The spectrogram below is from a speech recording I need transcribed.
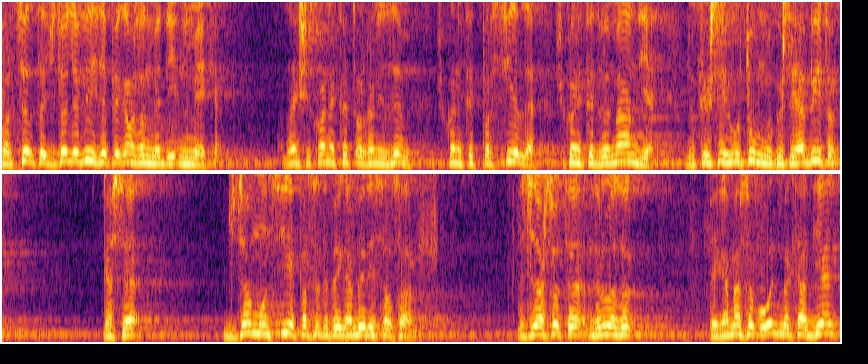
Përcillte çdo lëvizje pejgamberi në Medinë në Mekë. Andaj shikoni këtë organizim, shikoni këtë përcjellje, shikoni këtë vëmendje, nuk ishte i hutum, nuk ishte i habitur. Ngase çdo mundësi e përcillte pejgamberi sallallahu alajhi wasallam. Dhe gjithashtu të nderuar vëllezër pejgamberi u ul me këta djelm,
